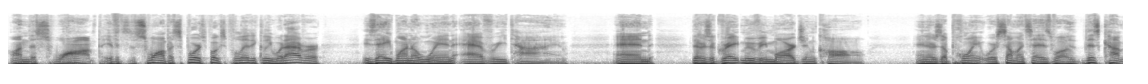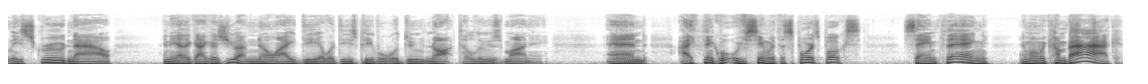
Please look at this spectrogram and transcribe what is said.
on the swamp. If it's the swamp, a sports books, politically, whatever, is they want to win every time. And there's a great movie, Margin Call. And there's a point where someone says, Well, this company's screwed now. And the other guy goes, You have no idea what these people will do not to lose money. And I think what we've seen with the sports books, same thing. And when we come back,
